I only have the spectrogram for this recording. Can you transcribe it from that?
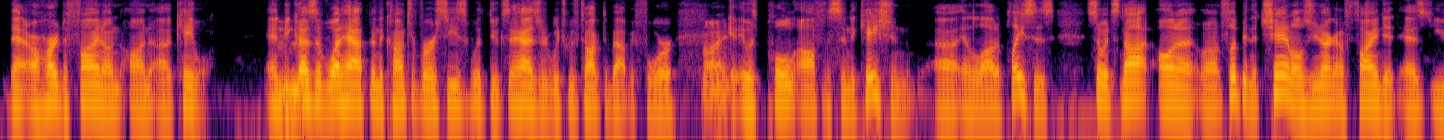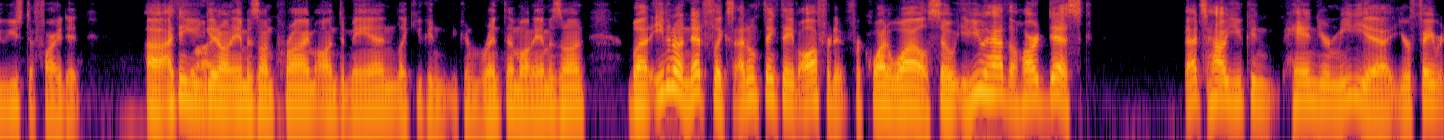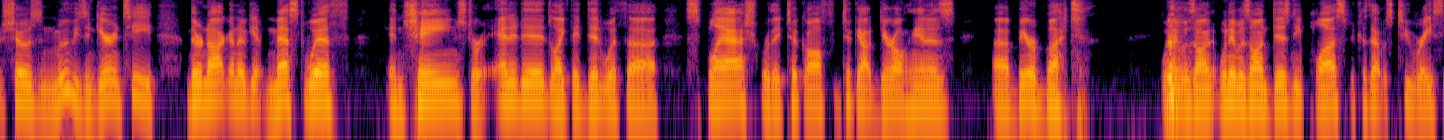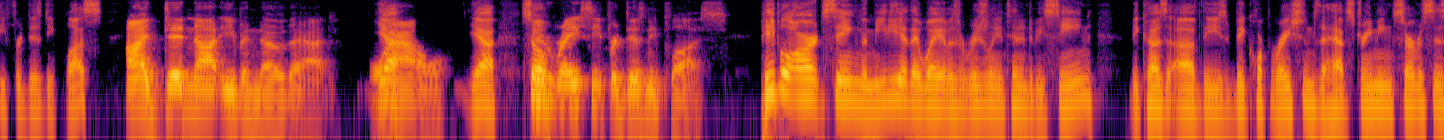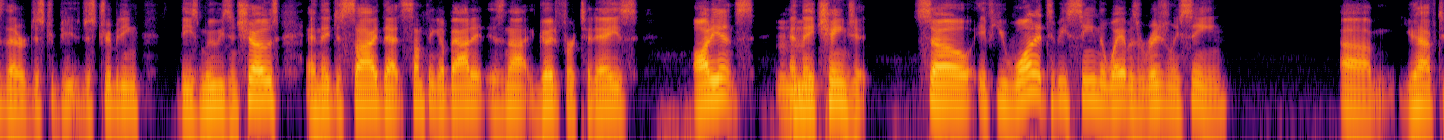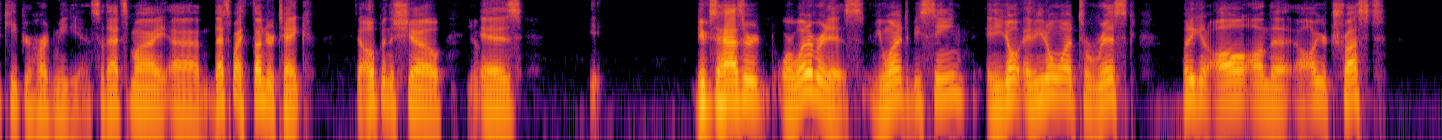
that are hard to find on on uh, cable. And Mhm. because of what happened, the controversies with Dukes of Hazzard, which we've talked about before, Right. it, it was pulled off of syndication uh, in a lot of places. So it's not on a uh, flipping the channels. You're not going to find it as you used to find it. Uh, I think you can get it on Amazon Prime on demand. Like you can you can rent them on Amazon, but even on Netflix, I don't think they've offered it for quite a while. So if you have the hard disk, that's how you can hand your media your favorite shows and movies and guarantee they're not going to get messed with and changed or edited like they did with uh Splash, where they took off took out Daryl Hannah's uh, bare butt when it was on when it was on Disney Plus because that was too racy for Disney Plus. I did not even know that. Wow. Yeah, Too so racy for Disney Plus. people aren't seeing the media the way it was originally intended to be seen because of these big corporations that have streaming services that are distribu- distributing these movies and shows and they decide that something about it is not good for today's audience Mhm. and they change it so if you want it to be seen the way it was originally seen um, you have to keep your hard media so that's my uh, that's my thunder take to open the show Yep. is Dukes of Hazzard or whatever it is. If you want it to be seen, and you don't, if you don't want to risk putting it all on the all your trust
